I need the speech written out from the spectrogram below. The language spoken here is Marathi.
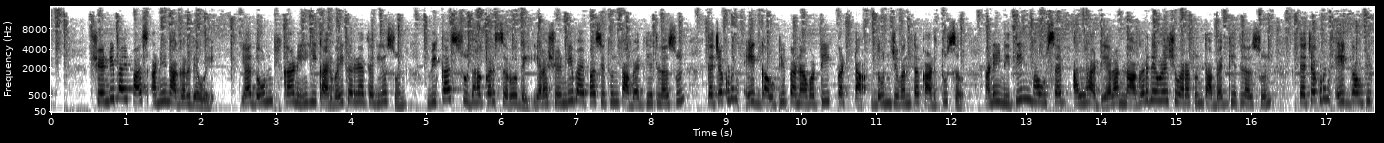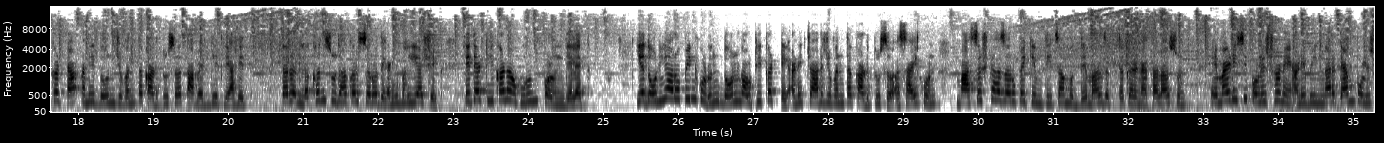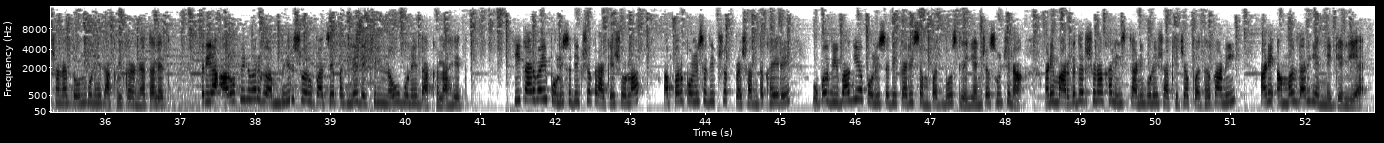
शेंडी बायपास आणि नागरदेवळे. या दोन ठिकाणी ही कारवाई करण्यात आली असून विकास सुधाकर सरोदे याला शेंडी बायपास येथून ताब्यात घेतलं असून त्याच्याकडून एक गावठी बनावटी कट्टा दोन जिवंत काडतुसं आणि नितीन भाऊसाहेब आल्हाट याला नागरदेवळे शिवारातून ताब्यात घेतलं असून त्याच्याकडून एक गावठी कट्टा आणि दोन जिवंत काडतुसं ताब्यात घेतले आहेत. तर लखन सुधाकर सरोदे आणि भैया शेख हे त्या ठिकाणाहून पळून गेल्यात या दोन्ही आरोपींकडून दोन गावठी कट्टे आणि चार जिवंत काडतुसं असा ऐकून बासष्ट हजार रुपये किमतीचा मुद्देमाल जप्त करण्यात आला असून एमआयडीसी पोलीस ठाणे आणि भिंगार कॅम्प पोलीस ठाण्यात दोन गुन्हे दाखल करण्यात आलेत. तर या आरोपींवर गंभीर स्वरूपाचे पहिले देखील नऊ गुन्हे दाखल आहेत. ही कारवाई पोलीस अधीक्षक राकेश ओला अपर पोलीस अधीक्षक प्रशांत खैरे उपविभागीय पोलीस अधिकारी संपत भोसले यांच्या सूचना आणि मार्गदर्शनाखाली स्थानिक गुन्हे शाखेच्या पथकाने आणि अंमलदार यांनी केली आहे.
